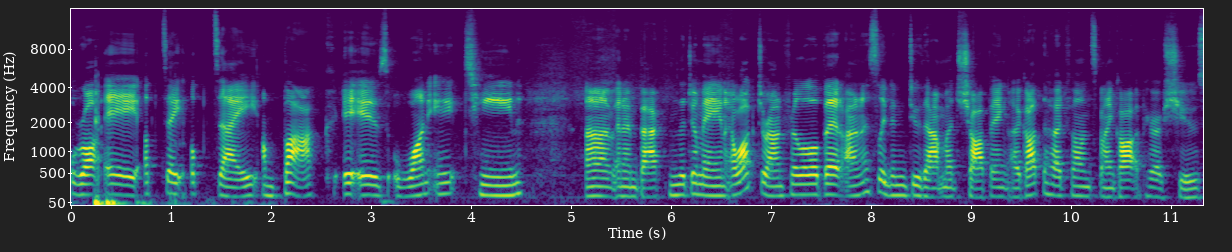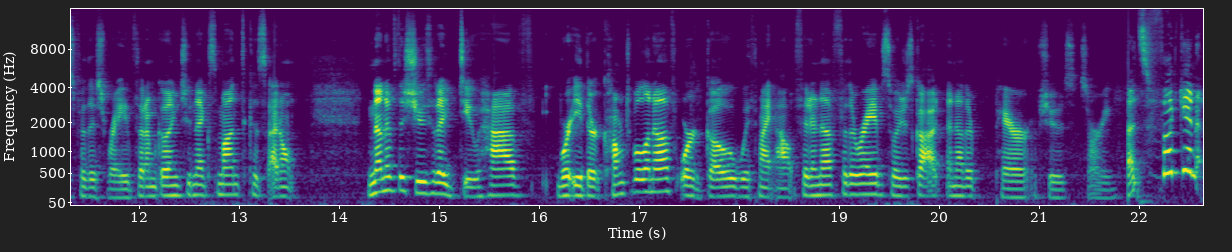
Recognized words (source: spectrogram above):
Right, a update, update. I'm back. It is 118 um, and I'm back from the domain. I walked around for a little bit. I honestly didn't do that much shopping. I got the headphones and I got a pair of shoes for this rave that I'm going to next month because I don't, none of the shoes that I do have were either comfortable enough or go with my outfit enough for the rave. So I just got another pair of shoes. Sorry. Let's fucking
